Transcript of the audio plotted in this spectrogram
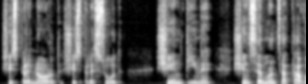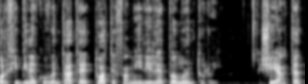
și spre nord și spre sud și în tine și în sămânța ta vor fi binecuvântate toate familiile pământului. Și iată,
